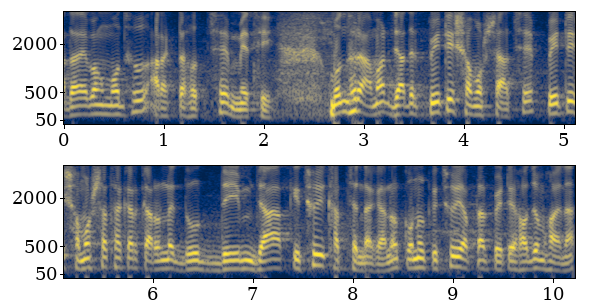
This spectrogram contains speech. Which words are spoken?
আদা এবং মধু আর একটা হচ্ছে মেথি। বন্ধুরা, আমার যাদের পেটে সমস্যা আছে, পেটে সমস্যা থাকার কারণে দুধ, ডিম যা কিছুই খাচ্ছেন না কেন, কোনো কিছুই আপনার পেটে হজম হয় না।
